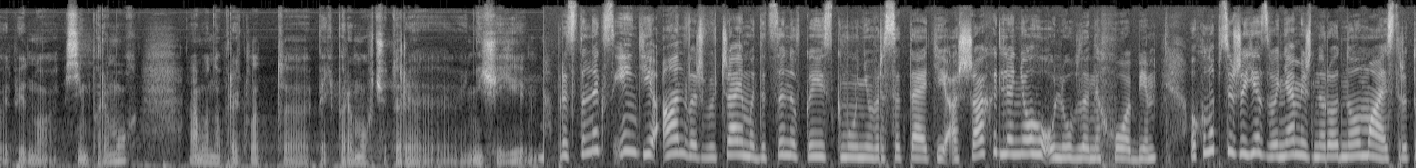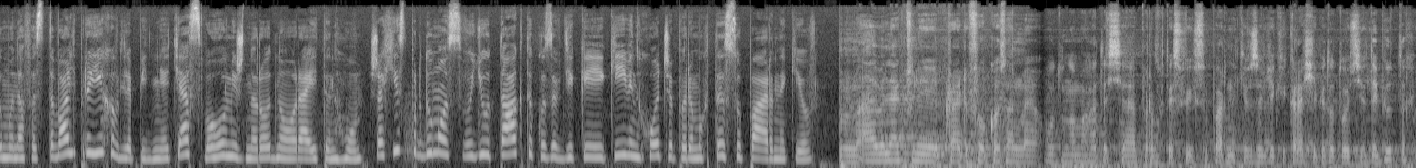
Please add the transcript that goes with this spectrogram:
відповідно 7 перемог, або, наприклад, 5 перемог, 4 нічиї. Представник з Індії Анвеш вивчає медицину в Київському університеті, а шахи для нього улюблене хобі. У хлопця вже є звання міжнародного майстра, тому на фестиваль приїхав для підняття свого міжнародного рейтингу. Шахіст продумав свою тактику, завдяки якій він хоче перемогти суперників. I will actually try to focus on my Буду намагатися перемогти своїх суперників завдяки кращій підготовці в дебютах,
